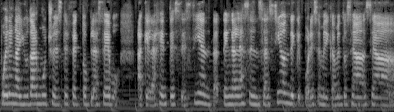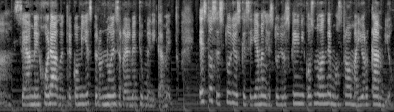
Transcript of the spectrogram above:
pueden ayudar mucho este efecto placebo a que la gente se sienta, tenga la sensación de que por ese medicamento se ha, se mejorado, entre comillas, pero no es realmente un medicamento. Estos estudios que se llaman estudios clínicos no han demostrado mayor cambio,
